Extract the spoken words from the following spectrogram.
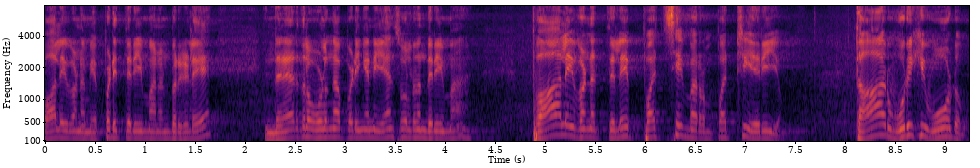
பாலைவனம் எப்படி தெரியுமா நண்பர்களே? இந்த நேரத்தில் ஒழுங்காக படிங்கன்னு ஏன் சொல்கிறேன்னு தெரியுமா? பாலைவனத்திலே பச்சை மரம் பற்றி எரியும். தார் உருகி ஓடும்.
